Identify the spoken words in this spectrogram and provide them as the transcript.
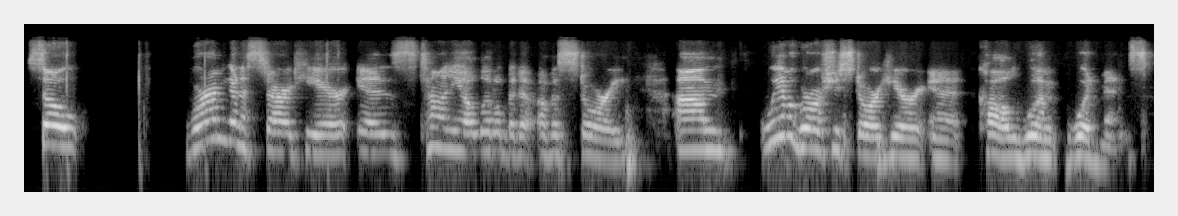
so where I'm going to start here is telling you a little bit of a story. Um, we have a grocery store here in, called Woodman's,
